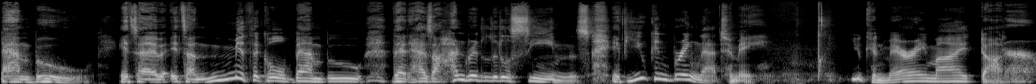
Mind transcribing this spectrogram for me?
bamboo. It's a, it's a mythical bamboo that has a hundred little seams. If you can bring that to me, you can marry my daughter.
